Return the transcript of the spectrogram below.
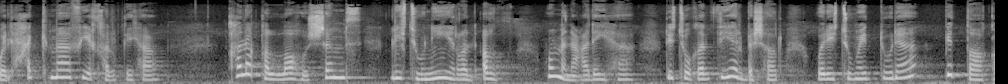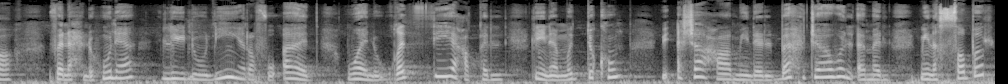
والحكمة في خلقها. خلق الله الشمس لتنير الأرض ومن عليها لتغذي البشر ولتمدنا بالطاقة. فنحن هنا لننير فؤاد ونغذي عقل لنمدكم بأشعة من البهجة والأمل من الصبر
